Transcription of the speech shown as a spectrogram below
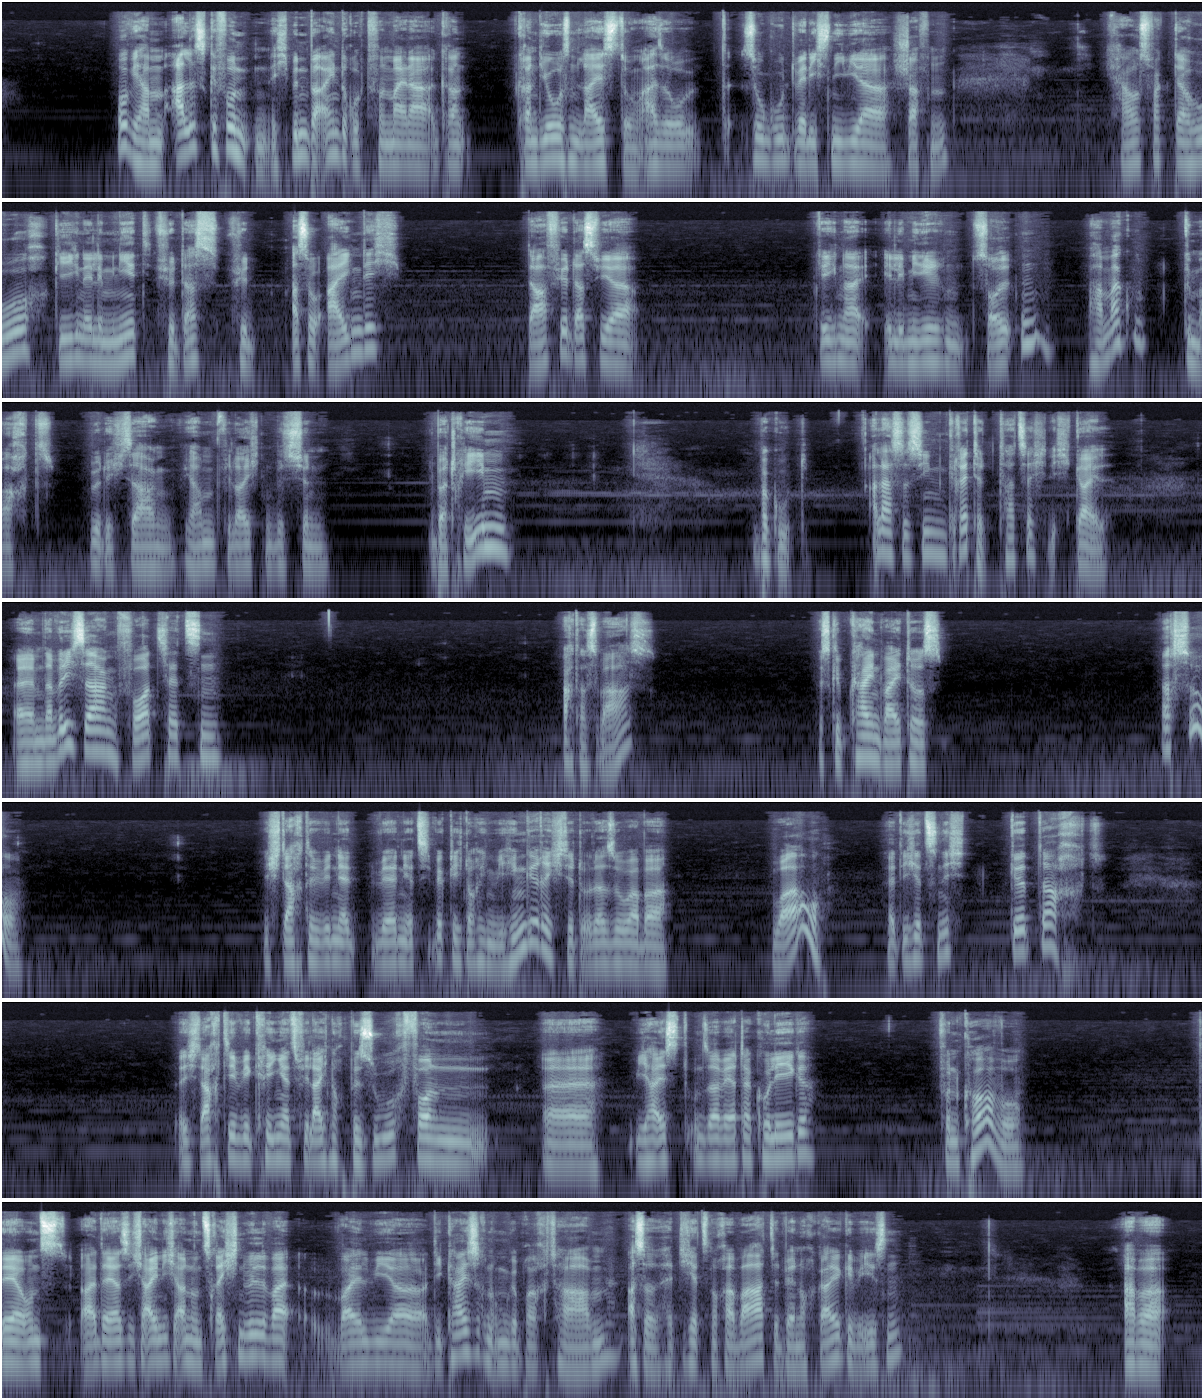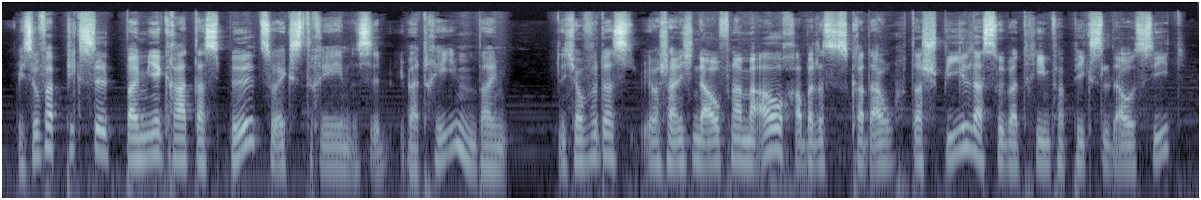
Oh, wir haben alles gefunden. Ich bin beeindruckt von meiner gran grandiosen Leistung. Also, so gut werde ich es nie wieder schaffen. Chaosfaktor hoch, Gegen eliminiert. Für das, für, also eigentlich dafür, dass wir Gegner eliminieren sollten, haben wir gut gemacht, würde ich sagen. Wir haben vielleicht ein bisschen übertrieben. Aber gut. Alle Assassinen gerettet. Tatsächlich. Geil. Ähm, dann würde ich sagen, fortsetzen. Ach, das war's? Es gibt kein weiteres... Ach so. Ich dachte, wir werden jetzt wirklich noch irgendwie hingerichtet oder so, aber... Wow. Hätte ich jetzt nicht gedacht. Ich dachte, wir kriegen jetzt vielleicht noch Besuch von... Äh, wie heißt unser werter Kollege? Von Corvo der uns, der sich eigentlich an uns rächen will, weil, weil wir die Kaiserin umgebracht haben. Also hätte ich jetzt noch erwartet, wäre noch geil gewesen. Aber wieso verpixelt bei mir gerade das Bild so extrem? Das ist übertrieben. Bei, ich hoffe, dass wahrscheinlich in der Aufnahme auch, aber das ist gerade auch das Spiel, das so übertrieben verpixelt aussieht.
